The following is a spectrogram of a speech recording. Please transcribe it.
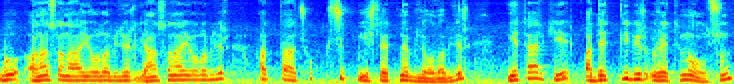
bu ana sanayi olabilir, yan sanayi olabilir, hatta çok küçük bir işletme bile olabilir. Yeter ki adetli bir üretimi olsun,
